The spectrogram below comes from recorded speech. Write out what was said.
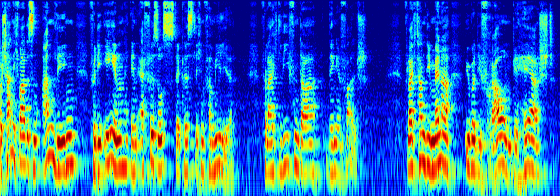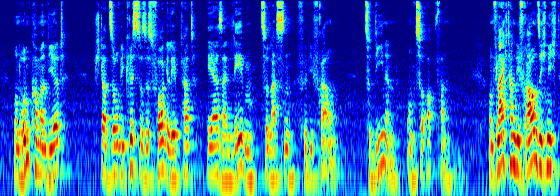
Wahrscheinlich war das ein Anliegen für die Ehen in Ephesus der christlichen Familie. Vielleicht liefen da Dinge falsch. Vielleicht haben die Männer über die Frauen geherrscht und rumkommandiert, statt so wie Christus es vorgelebt hat, eher sein Leben zu lassen für die Frauen, zu dienen und zu opfern. Und vielleicht haben die Frauen sich nicht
